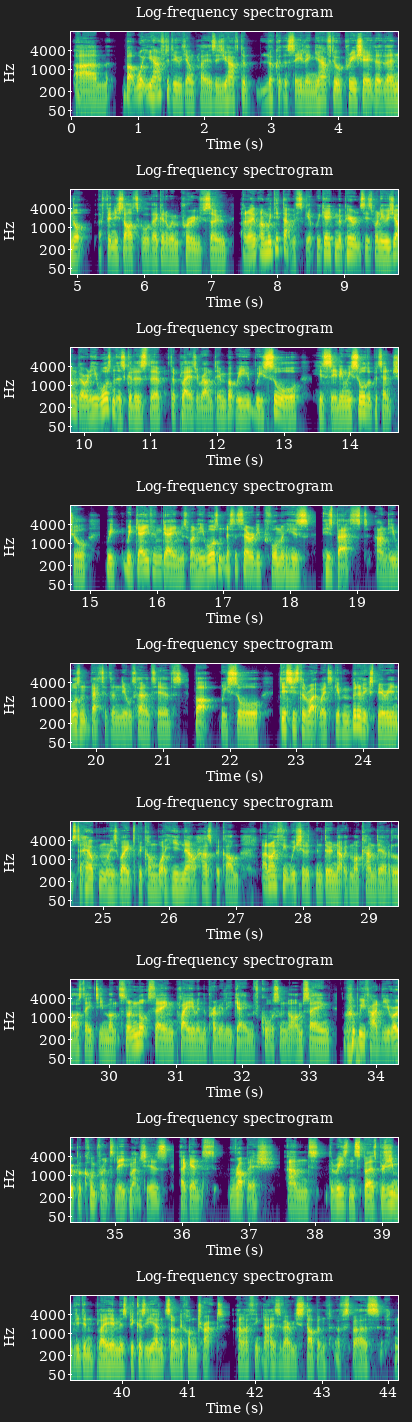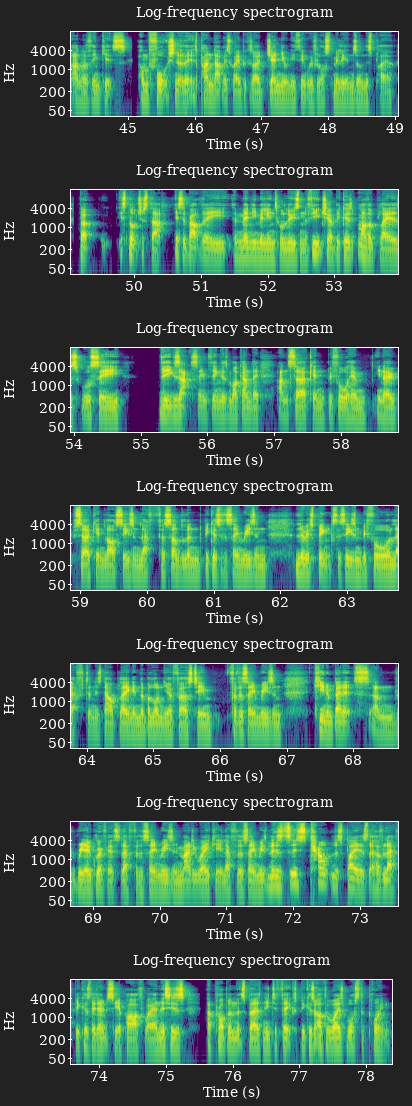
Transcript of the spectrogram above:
Um, but what you have to do with young players is you have to look at the ceiling. You have to appreciate that they're not a finished article. They're going to improve. So, and, I, and we did that with Skipp. We gave him appearances when he was younger, and he wasn't as good as the the players around him. But we we saw his ceiling. We saw the potential. We we gave him games when he wasn't necessarily performing his his best, and he wasn't better than the alternatives. But we saw this is the right way to give him a bit of experience to help him on his way to become what he now has become. And I think we should have been doing that with Markanday over the last 18 months. And I'm not saying play him in the Premier League game, of course I'm not. I'm saying we've had Europa Conference League matches against rubbish. And the reason Spurs presumably didn't play him is because he hadn't signed a contract. And I think that is very stubborn of Spurs. And, and I think it's unfortunate that it's panned out this way because I genuinely think we've lost millions on this player. But it's not just that. It's about the, the many millions we'll lose in the future because hmm. other players will see the exact same thing as Markanday and Cirkin before him. You know, Cirkin last season left for Sunderland because of the same reason. Luis Binks the season before left and is now playing in the Bologna first team for the same reason. Keanan Bennetts and Reo Griffiths left for the same reason. Madueke left for the same reason. There's, there's countless players that have left because they don't see a pathway, and this is a problem that Spurs need to fix because otherwise, what's the point?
